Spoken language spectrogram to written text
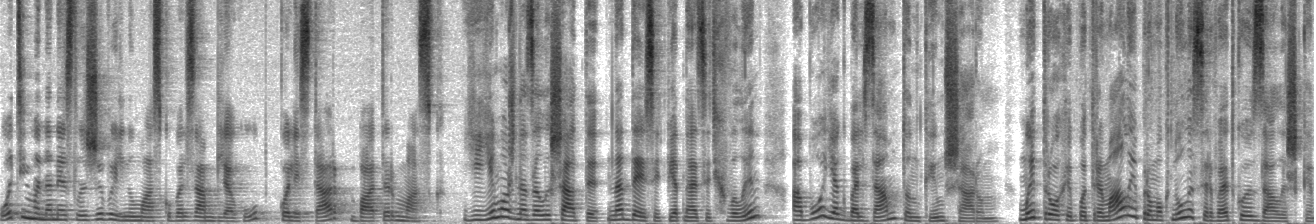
Потім ми нанесли живильну маску бальзам для губ Колістар Butter Mask. Її можна залишати на 10-15 хвилин або як бальзам тонким шаром. Ми трохи потримали і промокнули серветкою залишки.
